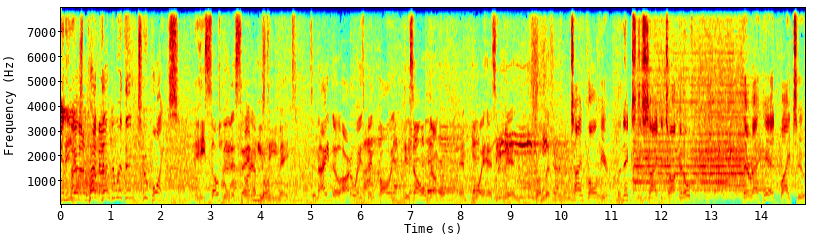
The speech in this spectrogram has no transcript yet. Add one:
And he has brought them to within two points. He's so good at setting up his teammates. Tonight, though, Hardaway's been calling his own number, and boy, has he been prolific. Time call here. The Knicks decide to talk it over. They're ahead by two.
